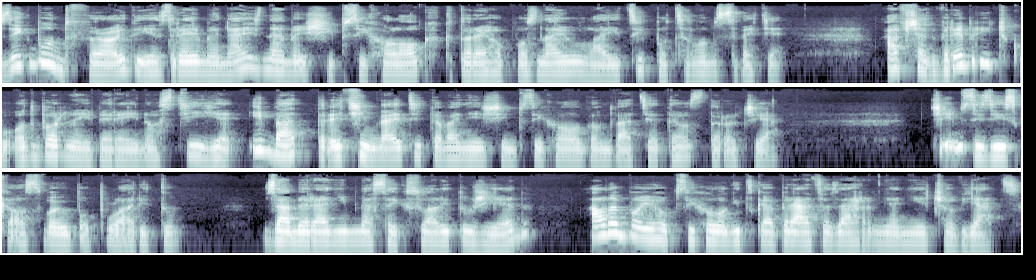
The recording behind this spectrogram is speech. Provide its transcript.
Sigmund Freud je zrejme najznámejší psychológ, ktorého poznajú laici po celom svete. Avšak v rebríčku odbornej verejnosti je iba tretím najcitovanejším psychológom 20. storočia. Čím si získal svoju popularitu? Zameraním na sexualitu žien? Alebo jeho psychologická práca zahrňa niečo viac?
